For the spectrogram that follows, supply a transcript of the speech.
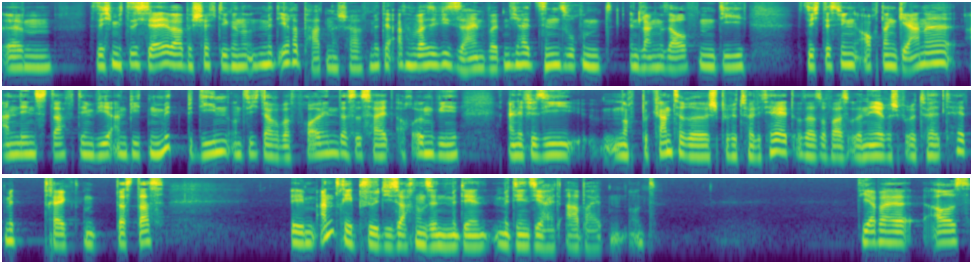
ähm, sich mit sich selber beschäftigen und mit ihrer Partnerschaft, mit der Art und Weise, wie sie sein wollten, die halt sinnsuchend entlang saufen, die sich deswegen auch dann gerne an den Stuff, den wir anbieten, mitbedienen und sich darüber freuen, dass es halt auch irgendwie eine für sie noch bekanntere Spiritualität oder sowas oder nähere Spiritualität mitträgt und dass das eben Antrieb für die Sachen sind, mit denen, mit denen sie halt arbeiten. Und die aber aus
